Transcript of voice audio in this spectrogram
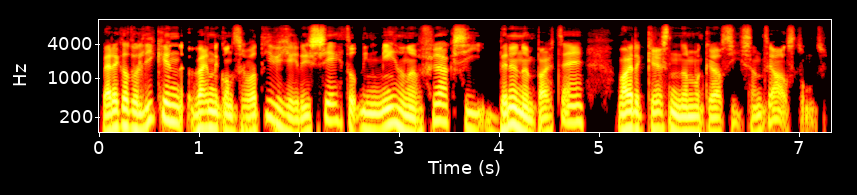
Bij de katholieken werden de conservatieven gereduceerd tot niet meer dan een fractie binnen een partij waar de christendemocratie centraal stond.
